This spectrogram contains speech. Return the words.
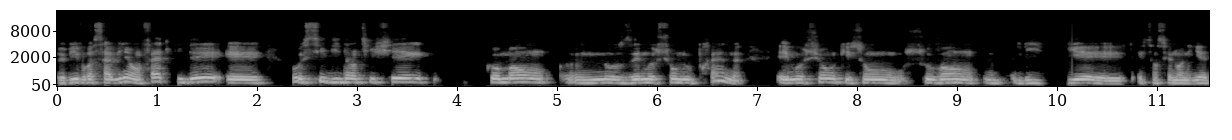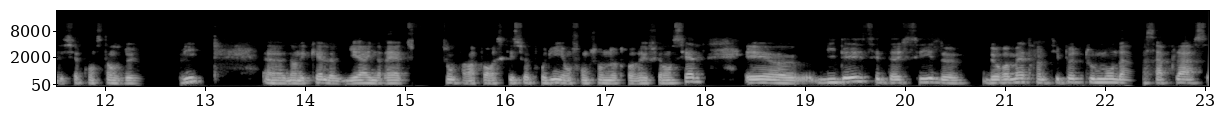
vivre sa vie, en fait, l'idée est aussi d'identifier comment euh, nos émotions nous prennent, émotions qui sont souvent liées, essentiellement liées à des circonstances de vie, euh, dans lesquelles il y a une réaction par rapport à ce qui se produit en fonction de notre référentiel. Et euh, l'idée, c'est d'essayer de, de, remettre un petit peu tout le monde à sa place.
